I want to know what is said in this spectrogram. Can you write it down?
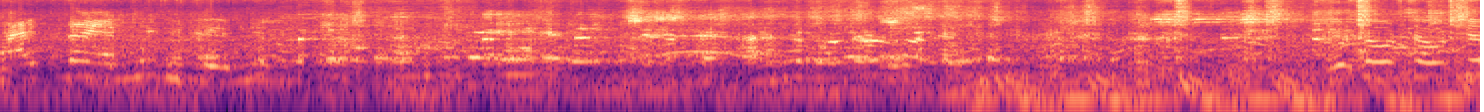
লাইফটা এমনি দিবে, এমনি উঠছে উঠছে উঠছে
